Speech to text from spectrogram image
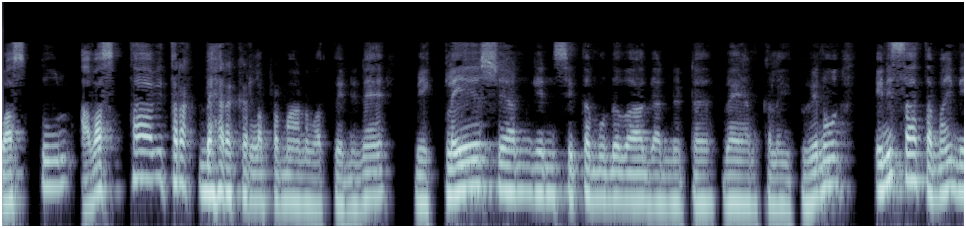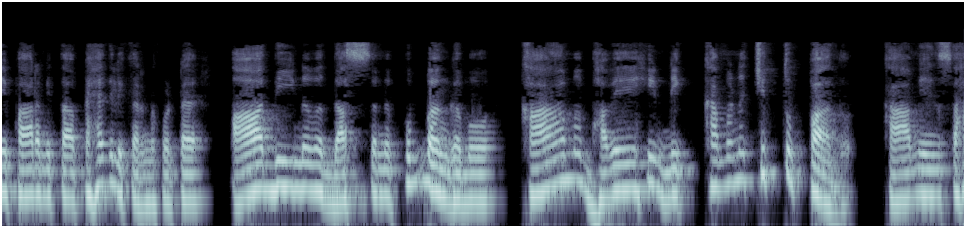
වස්තුන් අවස්ථා විතරක් බැහැර කරලා ප්‍රමාණවත් වෙන්නේ නැහැ. මේ ක්ලේශයන්ගෙන් සිත මුදවා ගන්නට වෑයම් කළ යුතු වෙනවා. ඒ නිසා තමයි මේ පාරමිතා පැහැදිලි කරනකොට ආදීනව දස්සන පුබ්බංගමෝ කාම භවේහි නික්කමන චිත්තුප්පාදෝ. කාමයෙන් සහ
